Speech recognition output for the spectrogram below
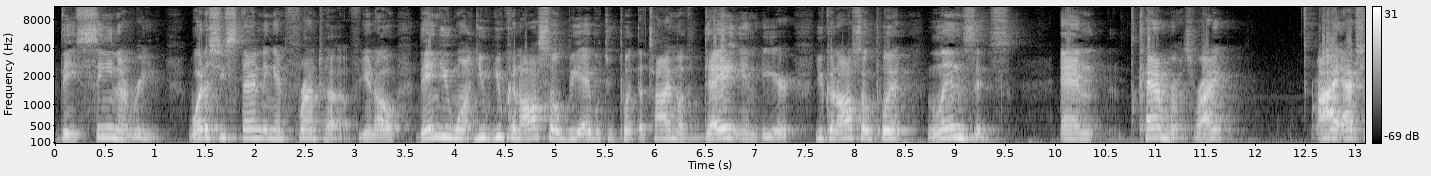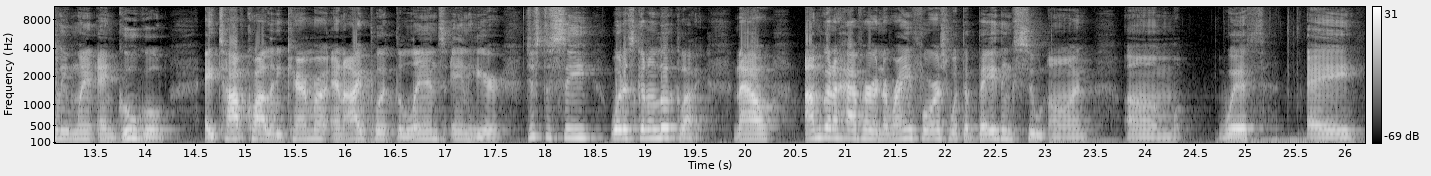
the scenery. What is she standing in front of? You know, then you want you you can also be able to put the time of day in here. You can also put lenses and cameras, right? I actually went and Googled a top quality camera and I put the lens in here just to see what it's going to look like. Now, I'm to have her in the rainforest with a bathing suit on um, with a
